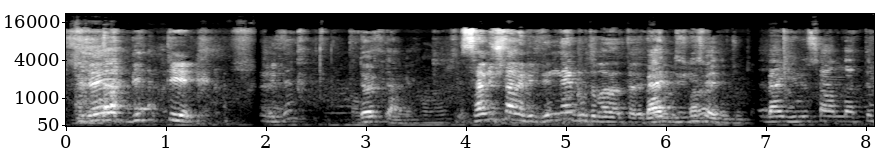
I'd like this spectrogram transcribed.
süre bitti. Dört tane. sen üç tane bildin. Ne burada bana tarif Ben düzgün söyledim çünkü. Ben Yunus'a anlattım.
